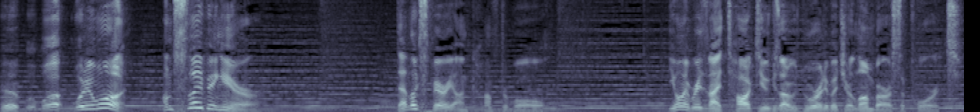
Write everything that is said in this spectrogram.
What, what do you want? I'm sleeping here! That looks very uncomfortable. The only reason I talked to you is because I was worried about your lumbar support.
